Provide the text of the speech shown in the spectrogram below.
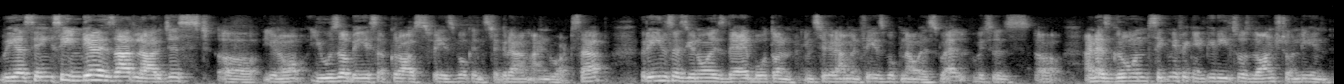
we are saying, see, India is our largest, uh, you know, user base across Facebook, Instagram, and WhatsApp. Reels, as you know, is there both on Instagram and Facebook now as well, which is uh, and has grown significantly. Reels was launched only in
